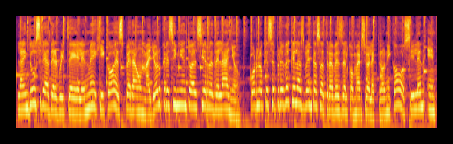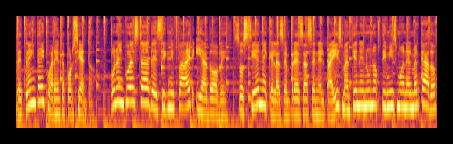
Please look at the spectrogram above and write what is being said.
La industria del retail en México espera un mayor crecimiento al cierre del año, por lo que se prevé que las ventas a través del comercio electrónico oscilen entre 30 y 40%. Una encuesta de Signified y Adobe sostiene que las empresas en el país mantienen un optimismo en el mercado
